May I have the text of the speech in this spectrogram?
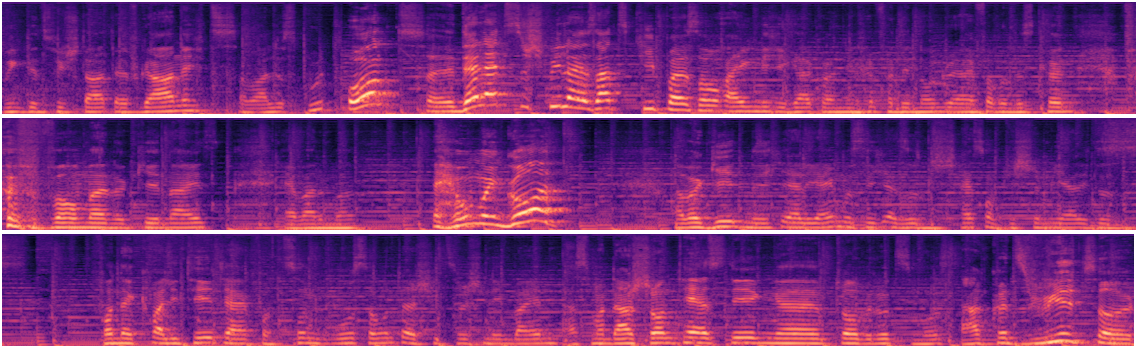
bringt jetzt für Startelf gar nichts, aber alles gut. Und äh, der letzte Spieler, Ersatzkeeper, ist auch eigentlich egal, können wir einfach den Non-Real einfach, es können. Warum man, okay, nice. Ey, warte mal. Ey, oh mein Gott! Aber geht nicht, ehrlich, ich muss nicht, also scheiß auf die Chemie, ehrlich, das ist von der Qualität her einfach so ein großer Unterschied zwischen den beiden, dass man da schon Ter Stegen äh, im Tor benutzen muss. Aber kurz Real Talk.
